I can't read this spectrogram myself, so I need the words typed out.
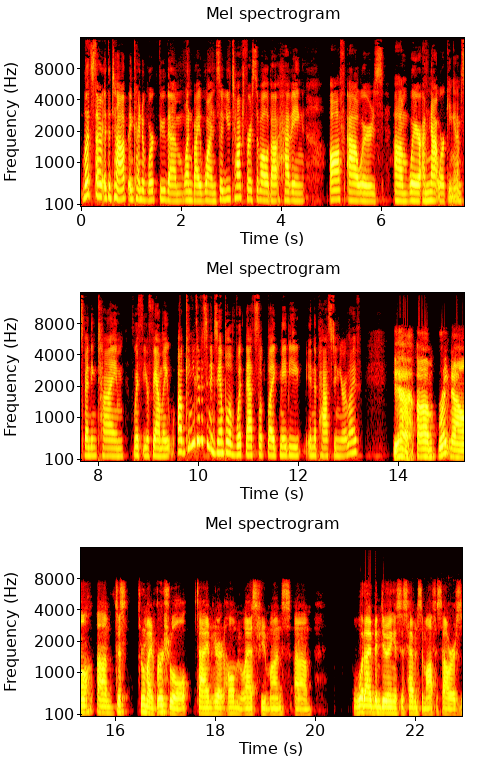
let's start at the top and kind of work through them one by one. So you talked first of all about having off hours um, where I'm not working and I'm spending time with your family. Uh, can you give us an example of what that's looked like maybe in the past in your life? Yeah. Um, right now, um, just through my virtual time here at home in the last few months, um, what I've been doing is just having some office hours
